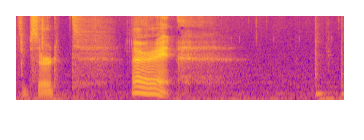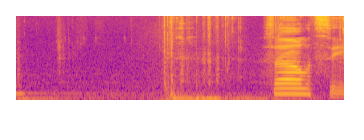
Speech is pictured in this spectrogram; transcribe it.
It's absurd. Alright. So, let's see.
